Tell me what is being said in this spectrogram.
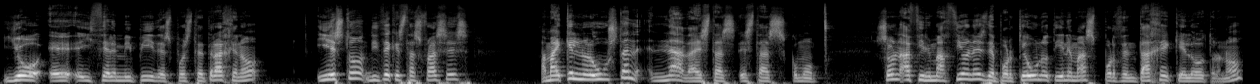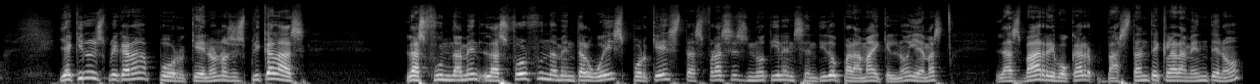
yo eh, hice el MVP, después te traje, ¿no? Y esto dice que estas frases a Michael no le gustan nada, estas, estas como... Son afirmaciones de por qué uno tiene más porcentaje que el otro, ¿no? Y aquí nos explicará por qué, ¿no? Nos explica las las, las Four Fundamental Ways, porque estas frases no tienen sentido para Michael, ¿no? Y además las va a revocar bastante claramente, ¿no?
